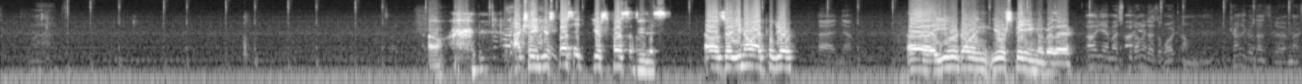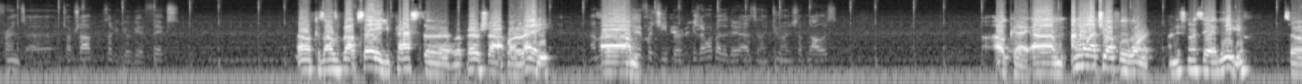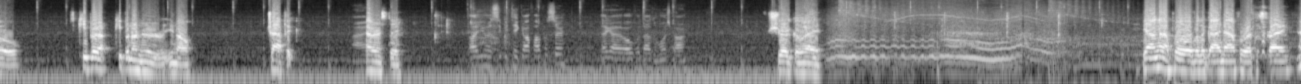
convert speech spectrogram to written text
Oh. Actually, you're supposed to you're supposed to do this. Oh, so you know I pulled you over. Uh, no. Uh, you were going, you were speeding over there. Oh yeah, my speedometer doesn't work. I'm currently going down to the, my friend's uh, chop shop so I could go get it fixed. Oh, cause I was about to say you passed the repair shop already. I might Um, get it for cheaper because I went by the day asking like two hundred something dollars. Okay, um, I'm gonna let you off with a warrant. I'm just gonna say I believe you. So, just keep it, keep it under, you know, traffic. Have a nice day. Oh, you want to see me take off, officer? I got over a thousand horsepower. Sure, go ahead. Yeah, I'm gonna pull over the guy now for reckless driving.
